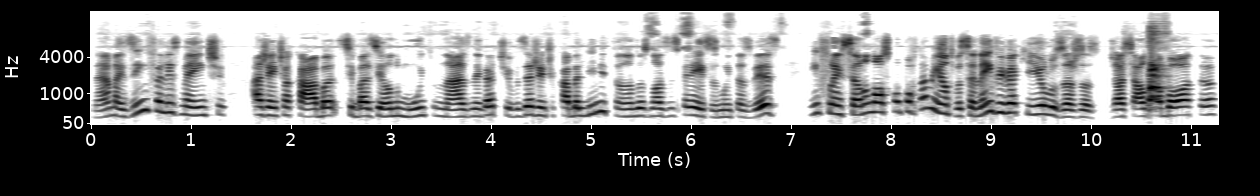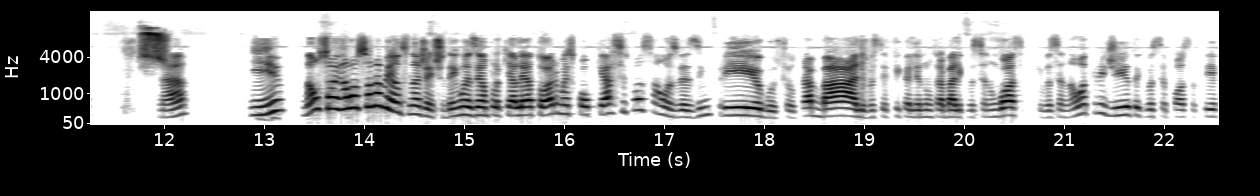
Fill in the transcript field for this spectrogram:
né? Mas infelizmente a gente acaba se baseando muito nas negativas e a gente acaba limitando as nossas experiências, muitas vezes influenciando o nosso comportamento. Você nem vive aquilo, já, já se auto-sabota, né? E não só em relacionamentos, né, gente? Dei um exemplo aqui aleatório, mas qualquer situação, às vezes emprego, seu trabalho, você fica ali num trabalho que você não gosta porque você não acredita que você possa ter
